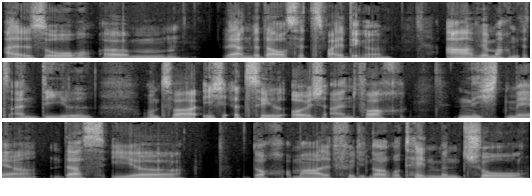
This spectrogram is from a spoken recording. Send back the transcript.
Also ähm, lernen wir daraus jetzt zwei Dinge. A, wir machen jetzt einen Deal. Und zwar, ich erzähle euch einfach nicht mehr, dass ihr doch mal für die Neurotainment Show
